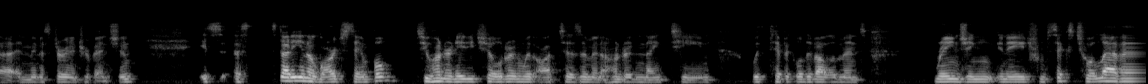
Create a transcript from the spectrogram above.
uh, administer an intervention. It's a study in a large sample, 280 children with autism and 119 with typical development ranging in age from 6 to 11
